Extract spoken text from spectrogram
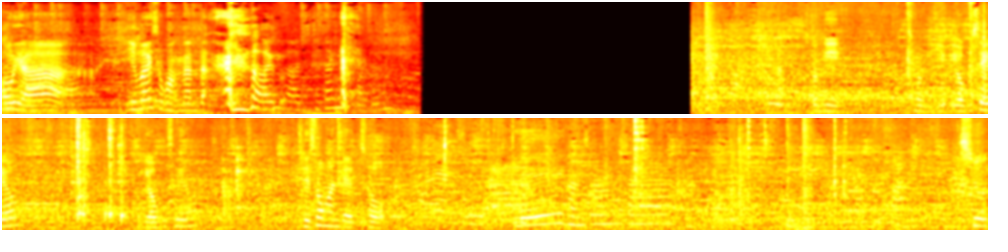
어야. 이마에서 광난다. 아이고. 아직 세상이거든. 저기 저기 여보세요? 여보세요? 죄송한데 저 네, 감사합니다. 지호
